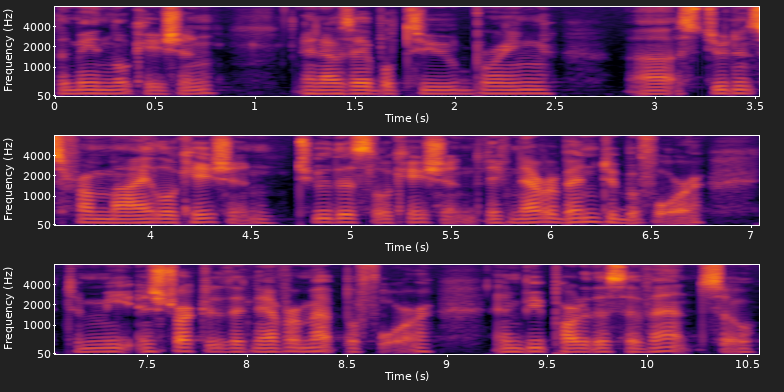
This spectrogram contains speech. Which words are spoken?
the main location, and I was able to bring uh, students from my location to this location that they've never been to before to meet instructors they've never met before and be part of this event. So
